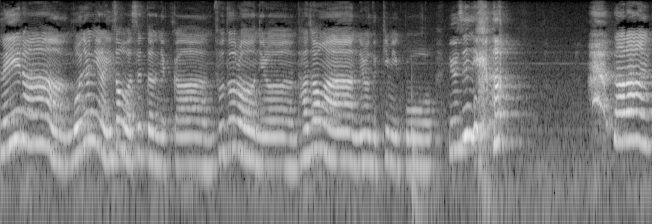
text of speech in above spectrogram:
레이랑 원영이랑 이서가 봤을 때는 약간 부드러운 이런 다정한 이런 느낌이고 유진이가 나랑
